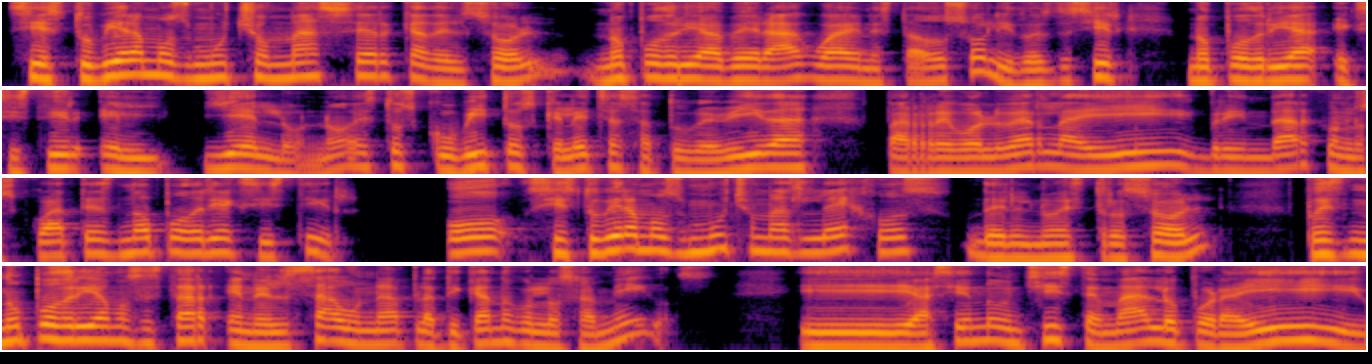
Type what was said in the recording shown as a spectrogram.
Si estuviéramos mucho más cerca del Sol, no podría haber agua en estado sólido, es decir, no podría existir el hielo, ¿no? Estos cubitos que le echas a tu bebida para revolverla ahí, brindar con los cuates, no podría existir. O si estuviéramos mucho más lejos de nuestro Sol, pues no podríamos estar en el sauna platicando con los amigos y haciendo un chiste malo por ahí,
